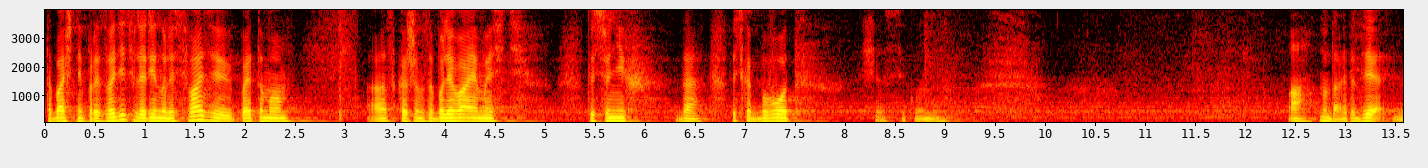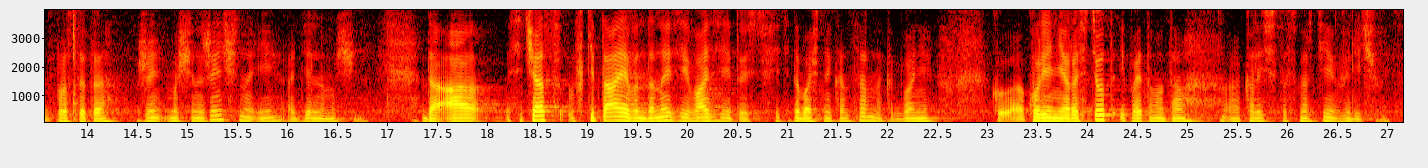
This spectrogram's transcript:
табачные производители ринулись в Азию, поэтому а, скажем, заболеваемость, то есть у них, да, то есть как бы вот, сейчас, секунду. А, ну да, это две, просто это мужчина и женщина и отдельно мужчина. Да, а сейчас в Китае, в Индонезии, в Азии, то есть все эти табачные концерны, как бы они, курение растет, и поэтому там а, количество смертей увеличивается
